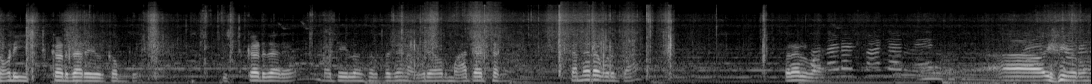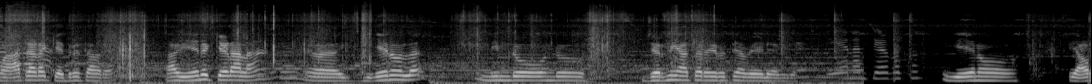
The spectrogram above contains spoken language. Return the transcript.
ನೋಡಿ ಇಷ್ಟು ಕಡ್ದಾರೆ ಇವ್ರ ಕಬ್ಬು. ಇಷ್ಟು ಕಡ್ದಾರೆ ಮತ್ತು ಇಲ್ಲೊಂದು ಸ್ವಲ್ಪ ಜನ ಅವರೇ ಅವ್ರು ಮಾತಾಡ್ತಾರೆ. ಕನ್ನಡ ಬರುತ್ತಾ? ಬರಲ್ವಾ? ಇವರು ಮಾತಾಡೋಕ್ಕೆ ಎದುರುತ್ತವ್ರೆ ನಾವು ಏನೂ ಕೇಳಲ್ಲ. ಏನೂ ಅಲ್ಲ. ನಿಮ್ಮದು ಒಂದು ಜರ್ನಿ ಆ ಥರ ಇರುತ್ತೆ ಅವು ಹೇಳಿ ಹಂಗೆ. ಏನೋ ಯಾವ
